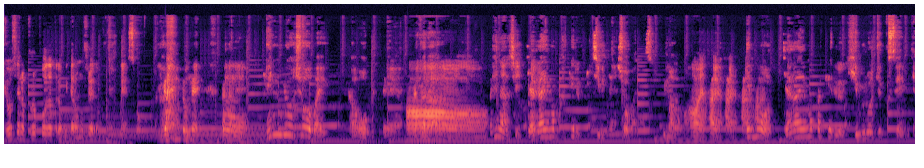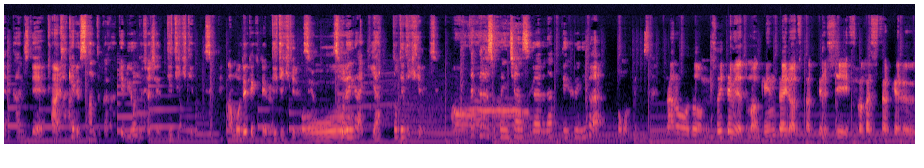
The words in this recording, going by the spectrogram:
行政のプロポーザルとか見たら面白いかもしれないですね。そう。意外とね。なんかね、原料商売が多くて、だあから、変な話、じゃがいもかける1みたいな商売なんですよ、今あは。はいはいはいはい。で、も、じゃがいもかける氷室熟成みたいな感じで、はいかける3とかかける4の人たちが出てきてるんですよね。あ、もう出てきてる。出てきてるんですよ。それがやっと出てきてるんですよ。だからそこにチャンス。スがあるなっていうふうには思ってますね。なるほど、うんそういった意味だと、まあ、原材料扱ってるし、付加価値かける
